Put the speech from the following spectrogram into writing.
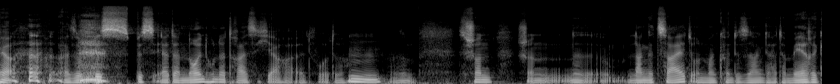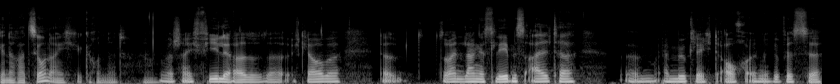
Ja, also bis, bis er dann 930 Jahre alt wurde. Mhm. Also ist schon, schon eine lange Zeit und man könnte sagen, da hat er mehrere Generationen eigentlich gegründet. Ja. Wahrscheinlich viele. Also ich glaube, so ein langes Lebensalter ähm, ermöglicht auch eine gewisse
